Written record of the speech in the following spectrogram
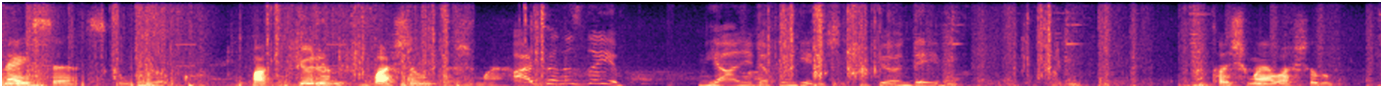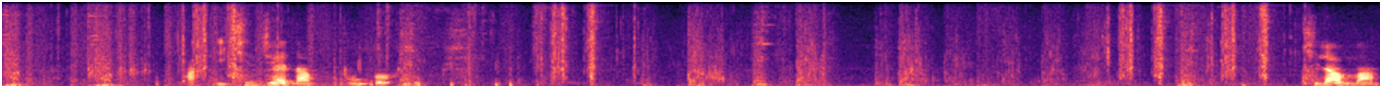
Neyse, sıkıntı yok. Bak görüyor musun? Başladım taşımaya. Arkanızdayım. Yani lafın gelişi çünkü öndeyim. Taşımaya başladım. Bak ikinci elden bulldog çekmiş. Kill al lan.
